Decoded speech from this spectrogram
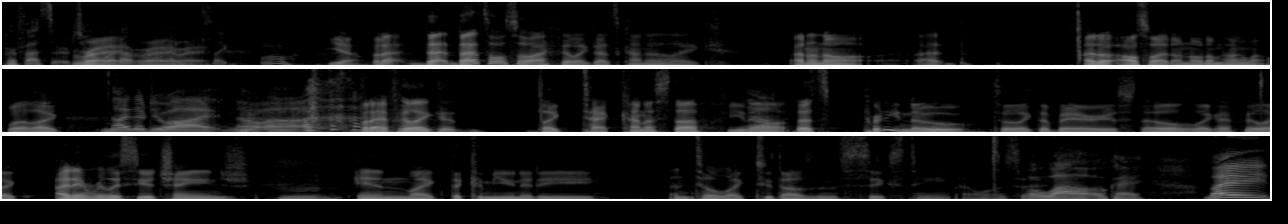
professors Right, or whatever, right, and right. it's like. oh. Yeah, but I, that that's also I feel like that's kind of like I don't know. I, I don't also I don't know what I'm talking about, but like Neither do I. No. Uh, but I feel like it, like tech kind of stuff, you Yeah. know, that's pretty new to like the Bay Area still. Like I feel like I didn't really see a change hmm. in like the community until like 2016. I want to say. Oh wow, okay. My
